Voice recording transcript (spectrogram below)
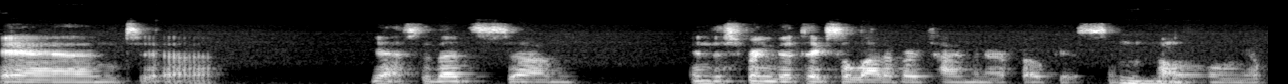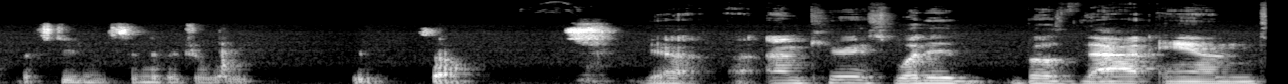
and uh, yeah, so that's um, in the spring. That takes a lot of our time and our focus, and mm-hmm. following up with students individually. So. Yeah, I'm curious. What did both that and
